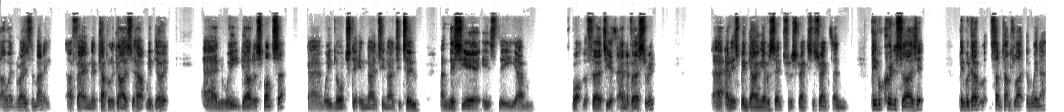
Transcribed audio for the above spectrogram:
I went and raised the money. I found a couple of guys to help me do it. And we got a sponsor and we launched it in 1992. And this year is the, um, what, the 30th anniversary. Uh, and it's been going ever since from strength to strength. And people criticize it. People don't sometimes like the winner,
